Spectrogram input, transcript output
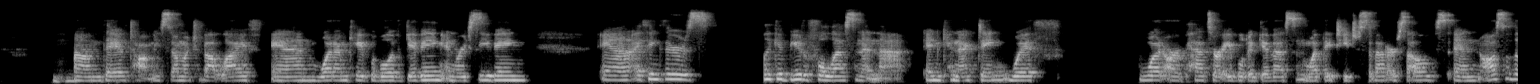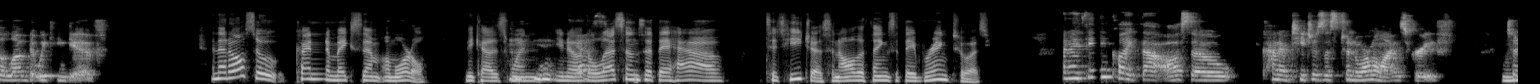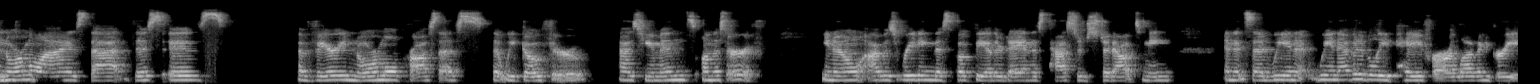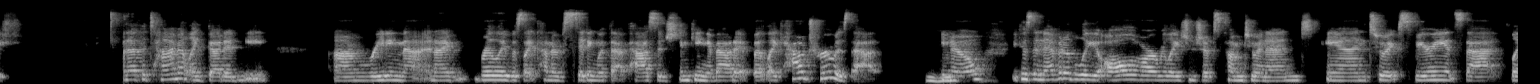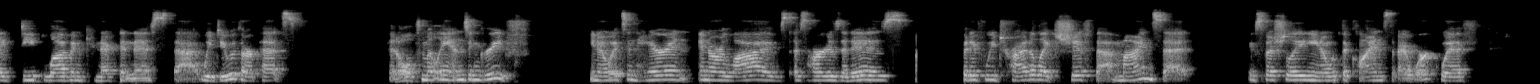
Mm-hmm. Um, they have taught me so much about life and what I'm capable of giving and receiving. And I think there's like a beautiful lesson in that in connecting with what our pets are able to give us and what they teach us about ourselves and also the love that we can give and that also kind of makes them immortal because when you know yes. the lessons that they have to teach us and all the things that they bring to us and i think like that also kind of teaches us to normalize grief mm-hmm. to normalize that this is a very normal process that we go through as humans on this earth you know, I was reading this book the other day and this passage stood out to me and it said we we inevitably pay for our love and grief. And at the time it like gutted me um, reading that and I really was like kind of sitting with that passage thinking about it, but like how true is that? Mm-hmm. You know, because inevitably all of our relationships come to an end and to experience that like deep love and connectedness that we do with our pets, it ultimately ends in grief you know it's inherent in our lives as hard as it is. But if we try to like shift that mindset especially you know with the clients that i work with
